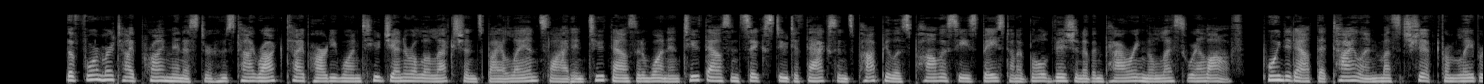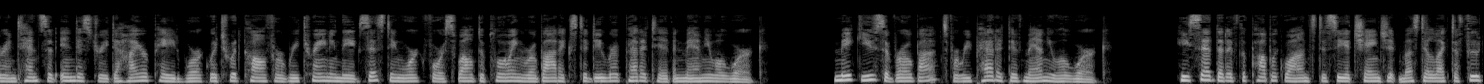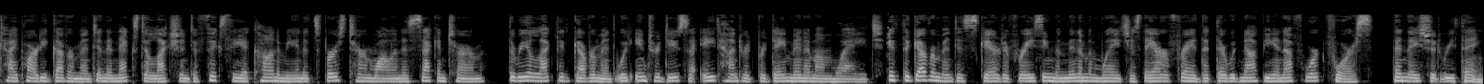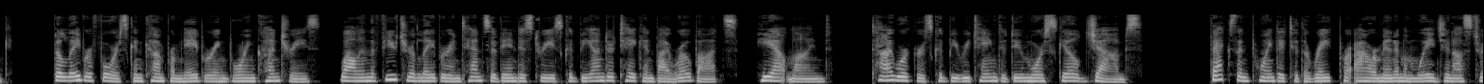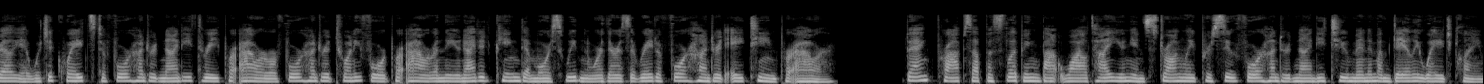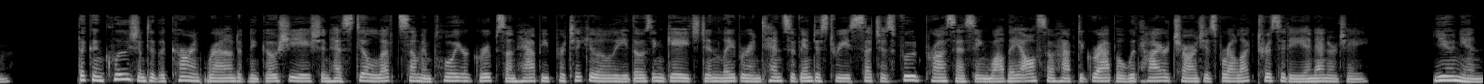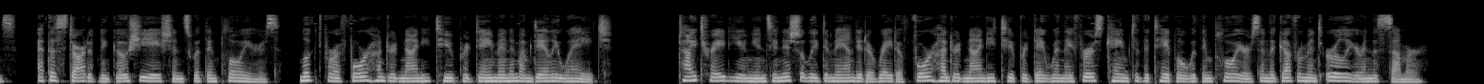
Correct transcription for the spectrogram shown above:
The former Thai Prime Minister whose Thai Rak Thai Party won two general elections by a landslide in 2001 and 2006 due to Thaksin's populist policies based on a bold vision of empowering the less well-off, pointed out that Thailand must shift from labor-intensive industry to higher paid work which would call for retraining the existing workforce while deploying robotics to do repetitive and manual work. Make use of robots for repetitive manual work. He said that if the public wants to see a change, it must elect a Pheu Thai party government in the next election to fix the economy in its first term, while in his second term, the re elected government would introduce a 800 per day minimum wage. If the government is scared of raising the minimum wage as they are afraid that there would not be enough workforce, then they should rethink. The labor force can come from neighboring boring countries, while in the future labor intensive industries could be undertaken by robots, he outlined. Thai workers could be retained to do more skilled jobs. Thaksin pointed to the rate per hour minimum wage in Australia, which equates to 493 per hour or 424 per hour in the United Kingdom or Sweden, where there is a rate of 418 per hour. Bank props up a slipping baht while Thai unions strongly pursue 492 minimum daily wage claim. The conclusion to the current round of negotiation has still left some employer groups unhappy, particularly those engaged in labor intensive industries such as food processing, while they also have to grapple with higher charges for electricity and energy. Unions, at the start of negotiations with employers, looked for a 492 per day minimum daily wage. Thai trade unions initially demanded a rate of 492 per day when they first came to the table with employers and the government earlier in the summer.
